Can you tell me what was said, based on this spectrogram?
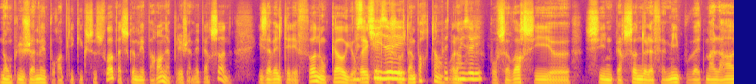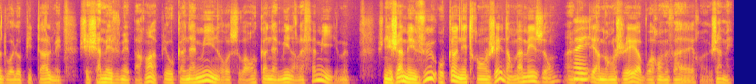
non plus jamais pour appeler qui que ce soit, parce que mes parents n'appelaient jamais personne. Ils avaient le téléphone au cas où il y aurait quelque isolé, chose d'important. Voilà pour savoir si, euh, si une personne de la famille pouvait être malade ou à l'hôpital. Mais j'ai jamais vu mes parents appeler aucun ami, ne recevoir aucun ami dans la famille. Je n'ai jamais vu aucun étranger dans ma maison, invité à manger, à boire un verre, euh, jamais.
